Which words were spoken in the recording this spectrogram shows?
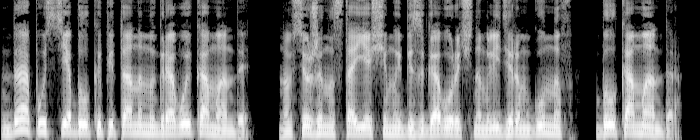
Да, пусть я был капитаном игровой команды, но все же настоящим и безоговорочным лидером гуннов был командор,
